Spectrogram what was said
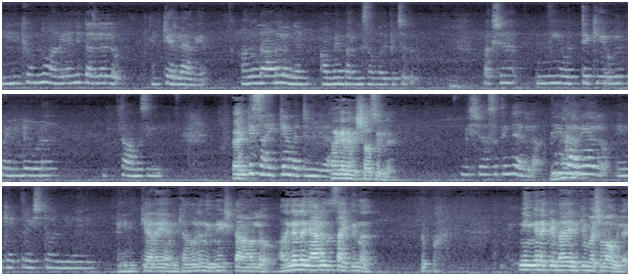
എനിക്കൊന്നും അറിയാഞ്ഞിട്ടല്ലല്ലോ. എനിക്കെല്ലാം അറിയാം. അതുകൊണ്ടാണല്ലോ ഞാൻ അമ്മയും പറഞ്ഞ് സമ്മതിപ്പിച്ചത്. പക്ഷെ നീ ഒറ്റയ്ക്ക് ഒരു പെണ്ണിന്റെ കൂടെ താമസിക്കും. എനിക്ക് സഹിക്കാൻ പറ്റുന്നില്ല. വിശ്വാസമില്ലേ? വിശ്വാസത്തിന്റെ അല്ല? നിനക്കറിയാലോ എനിക്ക് എത്ര ഇഷ്ടമാണ് നിന്നെ. എനിക്കറിയാം. എനിക്ക് അതുപോലെ നിന്നെ ഇഷ്ടമാണല്ലോ അതിനല്ലേ ഞാനിത് സഹിക്കുന്നത്? നീ ഇങ്ങനെയൊക്കെ ഉണ്ടായാൽ എനിക്കും വിഷമാവൂലേ?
